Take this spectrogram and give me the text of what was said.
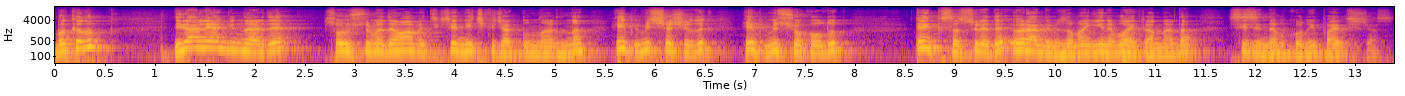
Bakalım ilerleyen günlerde soruşturma devam ettikçe ne çıkacak bunun ardından hepimiz şaşırdık, hepimiz şok olduk. En kısa sürede öğrendiğimiz zaman yine bu ekranlardan sizinle bu konuyu paylaşacağız.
